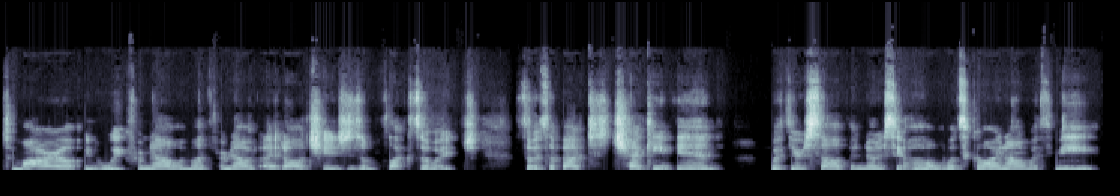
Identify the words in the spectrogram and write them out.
tomorrow, in a week from now, a month from now. It, it all changes and fluctuates. So it's about just checking in with yourself and noticing, oh, what's going on with me?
